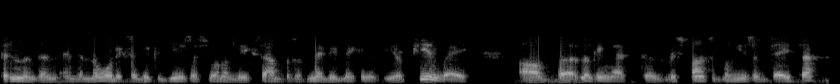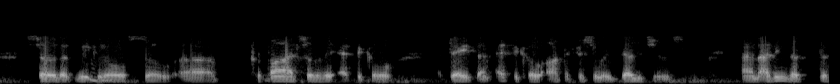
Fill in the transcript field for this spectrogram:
Finland and, and, the Nordics that we could use as one of the examples of maybe making it the European way of uh, looking at the responsible use of data so that we could mm-hmm. also provide sort of the ethical and ethical artificial intelligence. And I think that the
